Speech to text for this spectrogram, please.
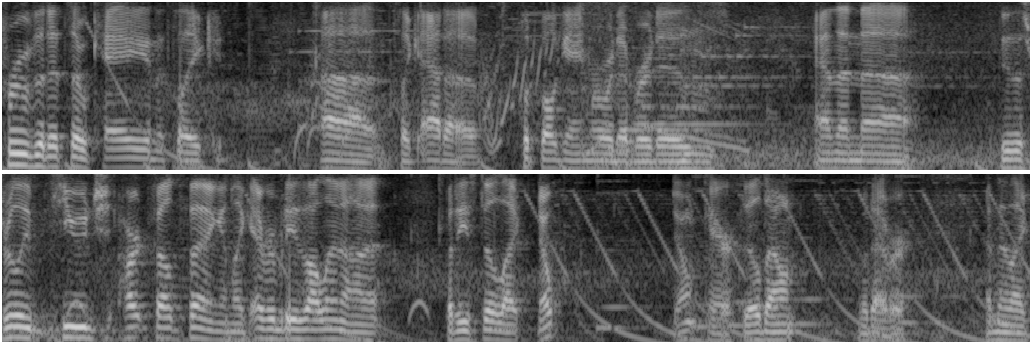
prove that it's okay, and it's like, uh, it's like at a football game or whatever it is, and then uh, do this really huge heartfelt thing, and like everybody's all in on it, but he's still like, "Nope, Don't care. still don't, whatever. And they're like,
